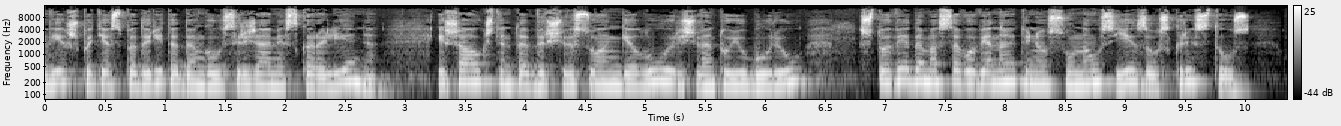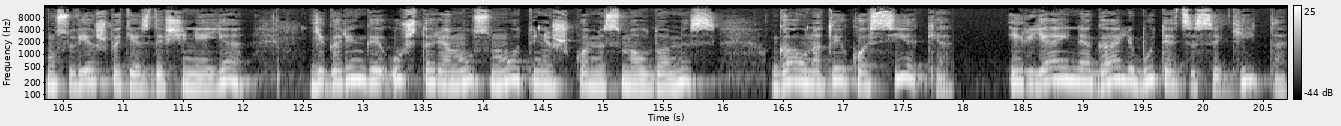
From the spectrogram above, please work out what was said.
Viešpaties padaryta dangaus ir žemės karalienė, išaukštinta virš visų angelų ir šventųjų būrių, stovėdama savo vienatinio sūnaus Jėzaus Kristaus, mūsų viešpaties dešinėje, ji galingai užtaria mūsų motiniškomis maldomis, gauna tai, ko siekia ir jai negali būti atsisakyta.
